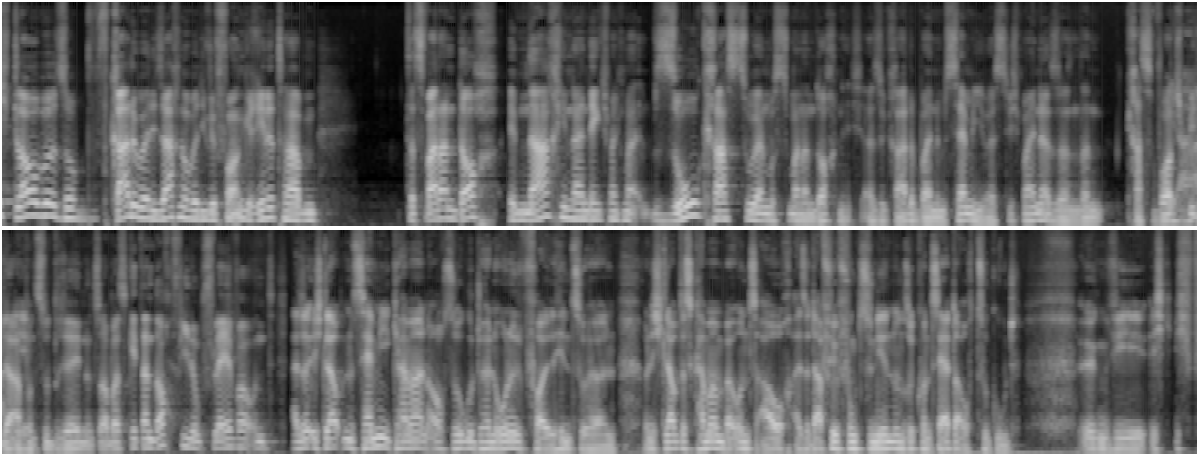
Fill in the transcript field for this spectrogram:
ich glaube, so gerade über die Sachen, über die wir vorhin geredet haben, das war dann doch im Nachhinein, denke ich manchmal, so krass zuhören musste man dann doch nicht. Also gerade bei einem Sammy, weißt du, ich meine? Also dann, krasse Wortspiele Ja, ab und zu drin und so, aber es geht dann doch viel um Flavor und Also ich glaube, einen Sammy kann man auch so gut hören, ohne voll hinzuhören. Und ich glaube, das kann man bei uns auch. Also dafür funktionieren unsere Konzerte auch zu gut. Irgendwie, ich, ich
